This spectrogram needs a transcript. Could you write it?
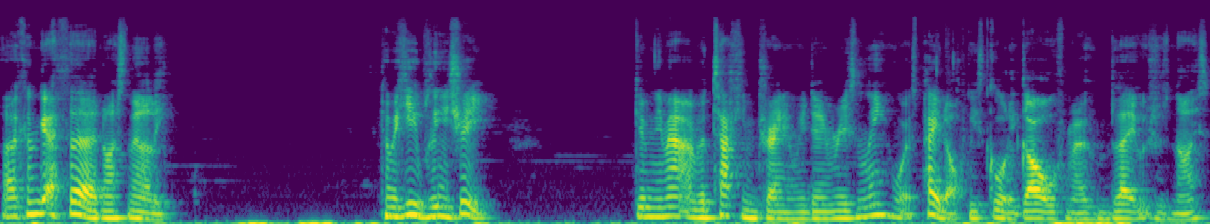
Uh, can we get a third nice and early? Can we keep a clean sheet? Given the amount of attacking training we're doing recently, well, it's paid off. We scored a goal from open play, which was nice.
